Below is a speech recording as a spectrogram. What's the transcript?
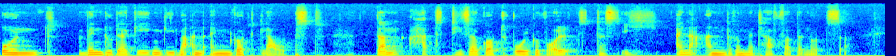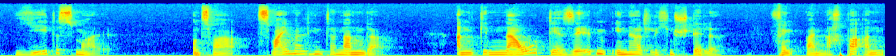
Und wenn du dagegen lieber an einen Gott glaubst, dann hat dieser Gott wohl gewollt, dass ich eine andere Metapher benutze. Jedes Mal, und zwar zweimal hintereinander, an genau derselben inhaltlichen Stelle, fängt mein Nachbar an,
